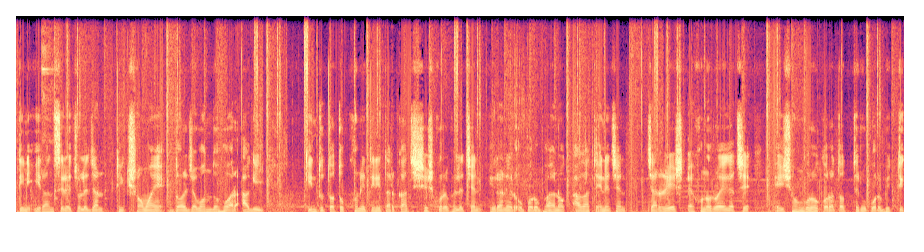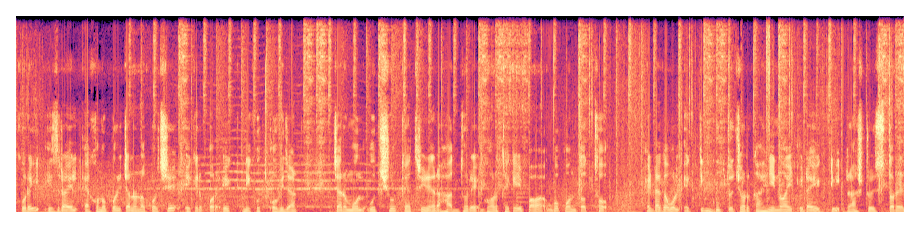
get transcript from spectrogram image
তিনি ইরান ছেড়ে চলে যান। ঠিক সময়ে দরজা বন্ধ হওয়ার আগেই কিন্তু ততক্ষণে তিনি তার কাজ শেষ করে ফেলেছেন। ইরানের ওপর ভয়ানক আঘাত এনেছেন, যার রেশ এখনও রয়ে গেছে। এই সংগ্রহ করা তথ্যের উপর ভিত্তি করেই ইসরায়েল এখনও পরিচালনা করছে একের পর এক নিখুঁত অভিযান, যার মূল উৎস ক্যাথরিনের হাত ধরে ঘর থেকেই পাওয়া গোপন তথ্য। এটা কেবল একটি গুপ্তচর কাহিনী নয়, এটা একটি রাষ্ট্র স্তরের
